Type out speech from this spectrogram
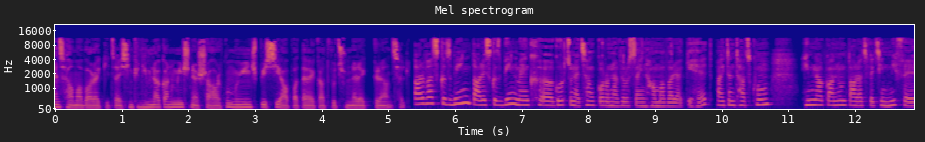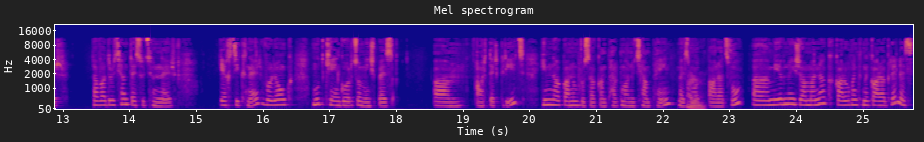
հենց համավարակից, այսինքն հիմնականում ինչն է շահարկվում ու ինչպիսի ապատեղեկատվություններ եք գրանցել։ Տարվա սկզբին, տարեսկզբին մենք գործ ունեցանք կորոնավիրուսային համավարակի հետ։ Այդ ընթացքում հիմնականում տարածվեցին միֆեր, դավադրության տեսություններ, կեղծիքներ, որոնք մուտք էին գործում ինչպես արտերկրից, հիմնականում ռուսական թարգմանությամբ էին մեզ մոտ տարածվում։ Միևնույն ժամանակ կարող ենք նկարագրել այս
